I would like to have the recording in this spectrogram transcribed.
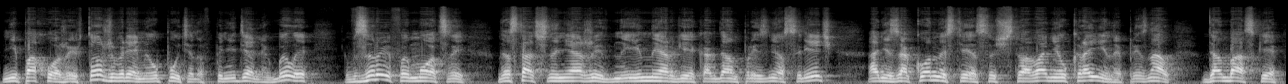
не похоже. И в то же время у Путина в понедельник был и взрыв эмоций, достаточно неожиданной энергии, когда он произнес речь о незаконности существования Украины, признал Донбасские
